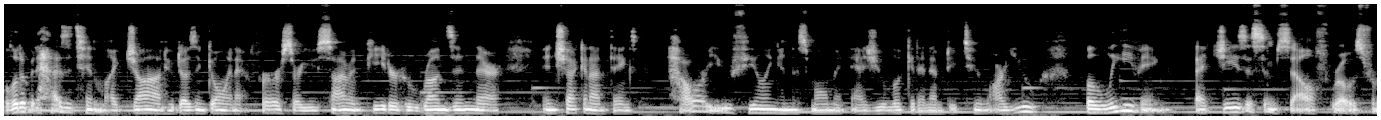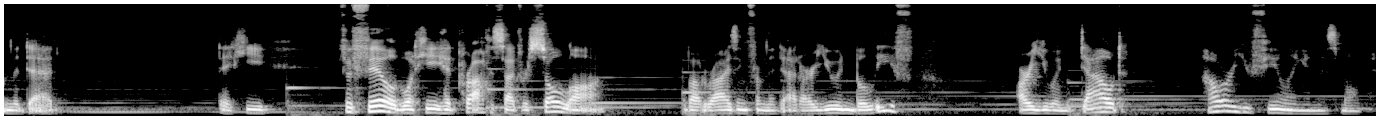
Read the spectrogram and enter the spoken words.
a little bit hesitant, like John, who doesn't go in at first? Are you Simon Peter, who runs in there and checking on things? How are you feeling in this moment as you look at an empty tomb? Are you believing that Jesus himself rose from the dead? That he fulfilled what he had prophesied for so long about rising from the dead? Are you in belief? Are you in doubt? How are you feeling in this moment?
